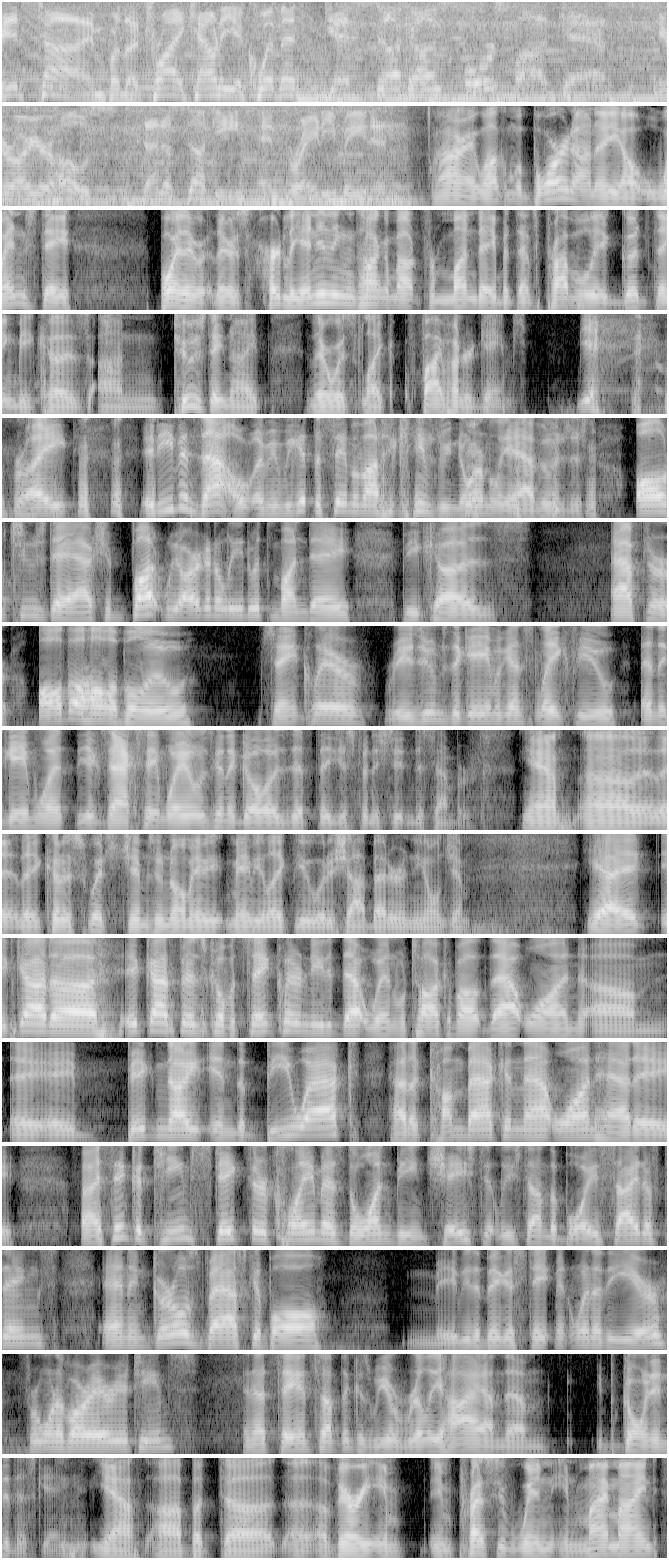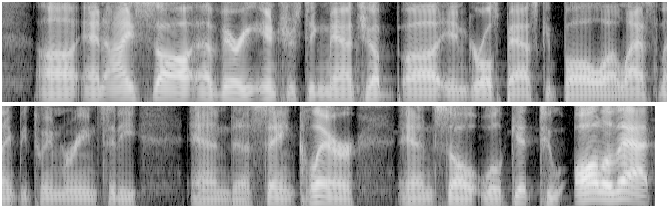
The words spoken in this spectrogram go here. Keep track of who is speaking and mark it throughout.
Speaker 1: It's time for the Tri County Equipment Get Stuck on Sports podcast. Here are your hosts, Dennis Stuckey and Brady Beaton.
Speaker 2: All right, welcome aboard on a uh, Wednesday. Boy, there, there's hardly anything to talk about for Monday, but that's probably a good thing because on Tuesday night there was like 500 games.
Speaker 3: Yeah, right. it evens out. I mean, we get the same amount of games we normally have. It was just all Tuesday action, but we are going to lead with Monday because after all the hullabaloo, St. Clair resumes the game against Lakeview, and the game went the exact same way it was going to go as if they just finished it in December.
Speaker 2: Yeah, uh, they, they could have switched gyms. Who know? Maybe maybe Lakeview would have shot better in the old gym.
Speaker 3: Yeah, it, it got uh it got physical, but St. Clair needed that win. We'll talk about that one. Um, a, a big night in the BWAC had a comeback in that one. Had a I think a team staked their claim as the one being chased, at least on the boys' side of things. And in girls basketball, maybe the biggest statement win of the year for one of our area teams. And that's saying something because we are really high on them going into this game.
Speaker 2: Yeah, uh, but uh, a very Im- impressive win in my mind. Uh, and I saw a very interesting matchup uh, in girls basketball uh, last night between Marine City and uh, St. Clair. And so we'll get to all of that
